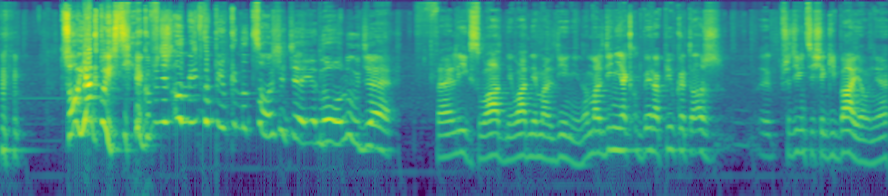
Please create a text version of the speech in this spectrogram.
Co? Jak to jest jego? Przecież on mi w tą piłkę, no co się dzieje? No ludzie. Felix, ładnie, ładnie Maldini. No Maldini jak odbiera piłkę, to aż y, przeciwnicy się gibają, nie?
